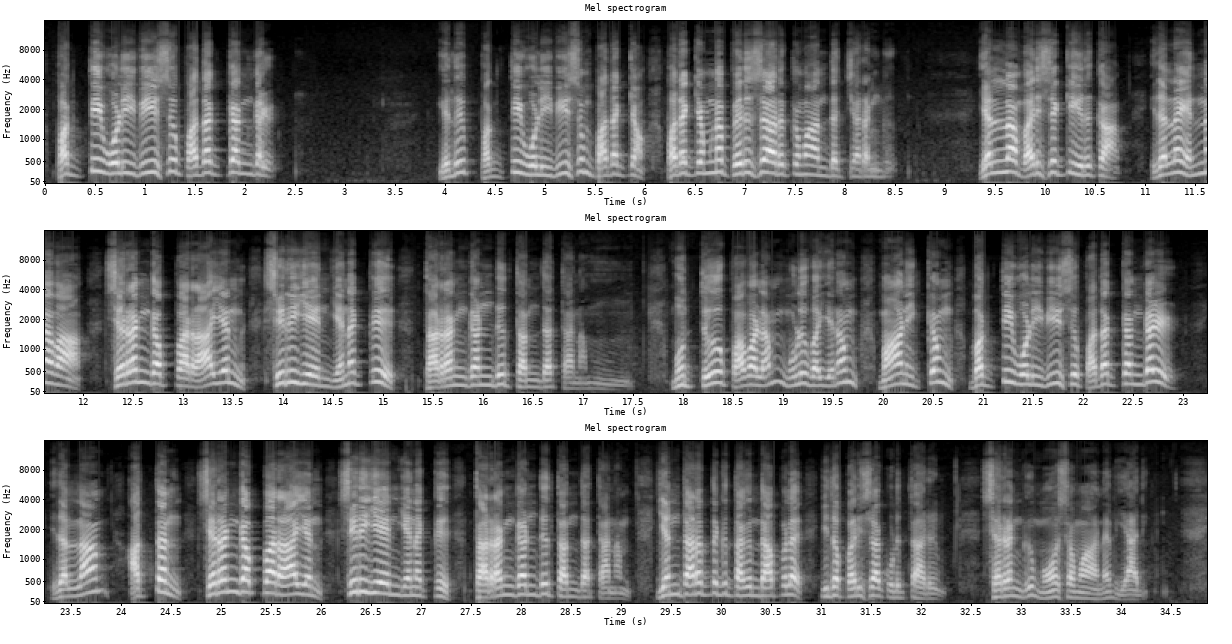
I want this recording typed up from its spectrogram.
பக்தி ஒளி வீசு பதக்கங்கள். எது? பக்தி ஒளி வீசும் பதக்கம். பதக்கம்னா பெருசா இருக்குமா அந்த சிறங்கு எல்லாம் வரிசைக்கு இருக்கான் இதெல்லாம் என்னவா? சிறங்கப்ப ராயன் சிறியேன் எனக்கு தரங்கண்டு தந்த தனம். முத்து பவளம் முழுவயிரம் மாணிக்கம் பக்தி ஒளி வீசு பதக்கங்கள். இதெல்லாம் அத்தன் சிரங்கப்பராயன் சிறியேன் எனக்கு தரங்கண்டு தந்த தனம். என் தரத்துக்கு தகுந்தாப்புல இதை பரிசா கொடுத்தாரு. சிறங்கு மோசமான வியாதி.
